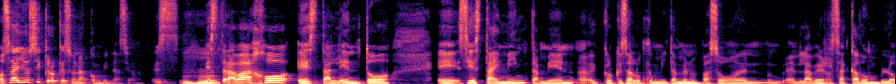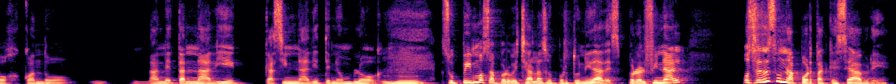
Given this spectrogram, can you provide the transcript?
O sea, yo sí creo que es una combinación. Es, es trabajo, es talento, eh, sí es timing también. Creo que es algo que a mí también me pasó, en, el haber sacado un blog cuando la neta nadie, casi nadie tenía un blog. Supimos aprovechar las oportunidades, pero al final, pues esa es una puerta que se abre.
